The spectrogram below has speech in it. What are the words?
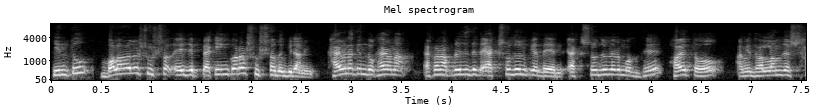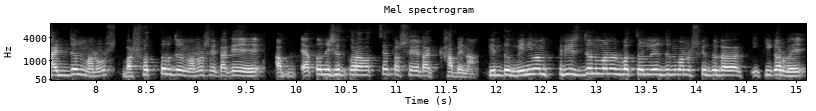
কিন্তু বলা হলো সুস্বাদু এই যে প্যাকিং করা সুস্বাদু বিরিয়ানি। খায় না কিন্তু খায় না। এখন আপনি যদি একশো জনকে দেন একশো জনের মধ্যে হয়তো আমি ধরলাম যে ষাট জন মানুষ বা সত্তর জন মানুষ এটাকে এত নিষেধ করা হচ্ছে তো সে এটা খাবে না। কিন্তু মিনিমাম ত্রিশ জন মানুষ বা চল্লিশ জন মানুষ কিন্তু কি- কি করবে?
